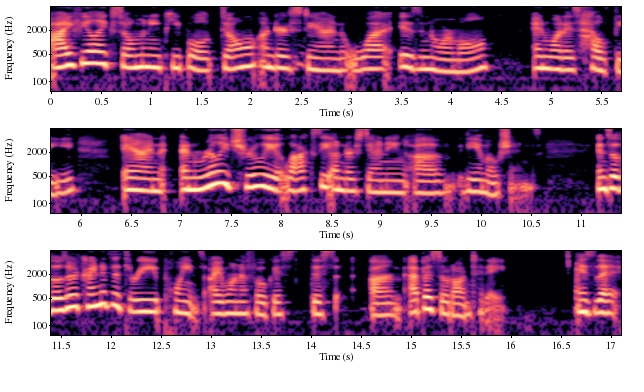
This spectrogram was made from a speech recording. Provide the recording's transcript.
I feel like so many people don't understand what is normal and what is healthy and and really truly lacks the understanding of the emotions. And so those are kind of the three points I want to focus this um, episode on today. Is that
